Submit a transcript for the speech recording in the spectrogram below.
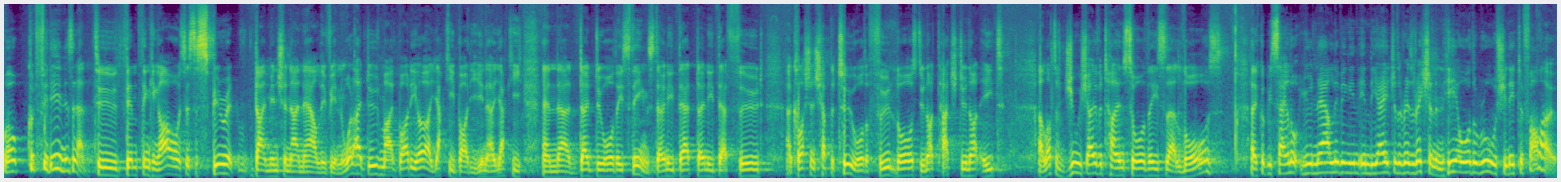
well, could fit in, isn't it? To them thinking, oh, it's just a spirit dimension I now live in. What I do with my body, oh, yucky body, you know, yucky, and uh, don't do all these things. Don't eat that, don't eat that food. Uh, Colossians chapter 2, all the food laws do not touch, do not eat. Uh, lots of Jewish overtones to all these uh, laws. They could be saying, look, you're now living in, in the age of the resurrection, and here are all the rules you need to follow.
